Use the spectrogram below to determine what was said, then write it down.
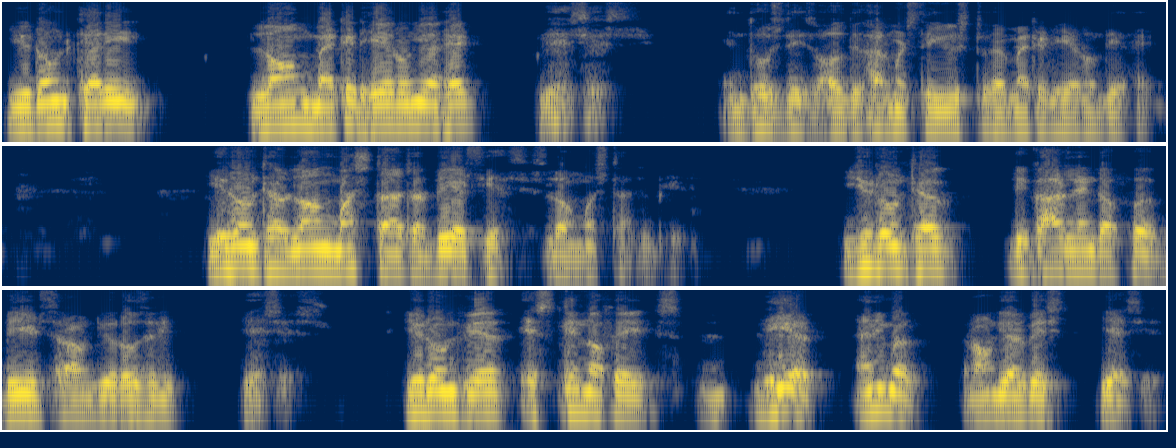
You don't carry long matted hair on your head? Yes, yes. In those days, all the hermits, they used to have matted hair on their head. You don't have long mustache or beard? Yes, yes, long mustache or beard. You don't have the garland of uh, beads around your rosary? Yes, yes. You don't wear a skin of a deer, animal around your waist? Yes, yes.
